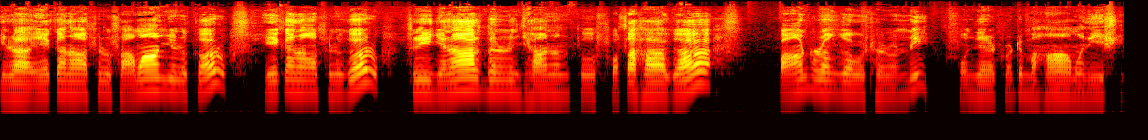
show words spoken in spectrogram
ఇలా ఏకనాథుడు సామాన్యులు కారు. ఏకనాథుడు గారు శ్రీ జనార్దనుని ధ్యానంతో స్వతహాగా పాండురంగ విఠలుని పొందినటువంటి మహామనీషి.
